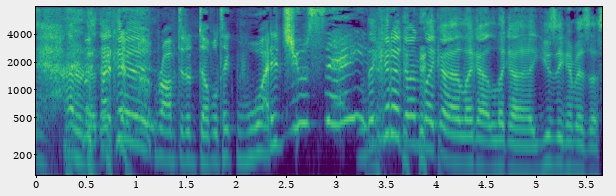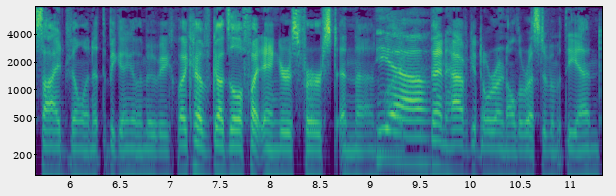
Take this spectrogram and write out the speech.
I don't know. They could have. Rob did a double take. What did you say? They could have done like a like a like a using him as a side villain at the beginning of the movie, like have Godzilla fight Anguirus first, and then like, Yeah. then have Ghidorah and all the rest of them at the end.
